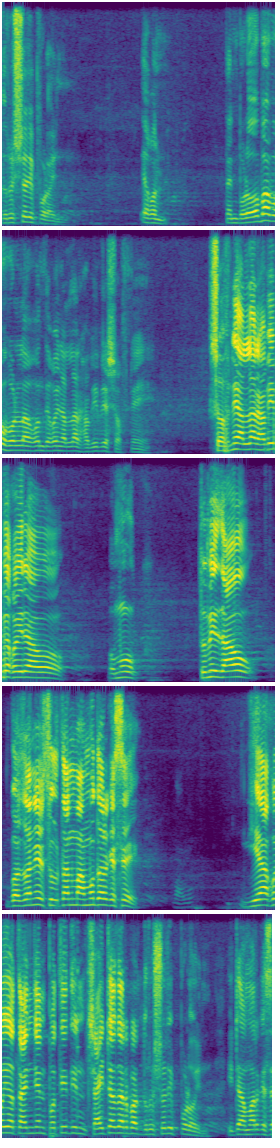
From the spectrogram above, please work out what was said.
দুরুদ শরীফ পড়েন। এখন তাইন বড় অভাব পড়লা এখন দেখেন আল্লাহর হাবিবের স্বপ্নে। স্বপ্নে আল্লাহর হাবিবে কইরা ও অমুক, তুমি যাও গজনীর সুলতান মাহমুদর গেছে। গিয়া কইও, তাইন যেন প্রতিদিন ষাট হাজার বার দুরুশরীফ পড়ইন এটা আমার কাছে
